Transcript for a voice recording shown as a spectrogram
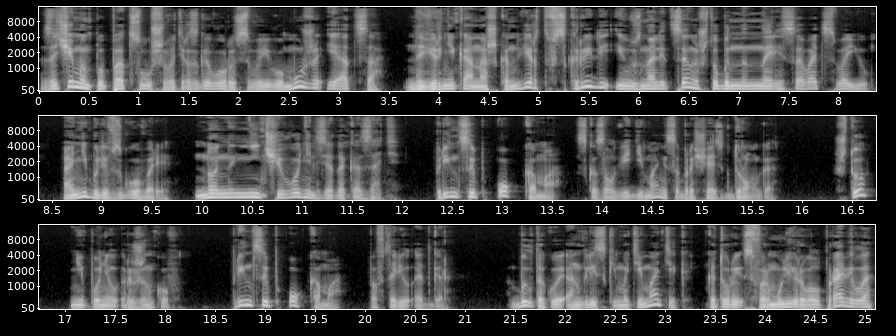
Зачем им подслушивать разговоры своего мужа и отца? Наверняка наш конверт вскрыли и узнали цену, чтобы нарисовать свою. Они были в сговоре, но ничего нельзя доказать. Принцип Оккама, сказал Ведиманис, обращаясь к Дронго. Что? Не понял Рыженков. Принцип Оккама. — повторил Эдгар. «Был такой английский математик, который сформулировал правило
